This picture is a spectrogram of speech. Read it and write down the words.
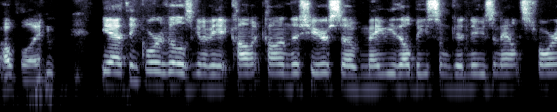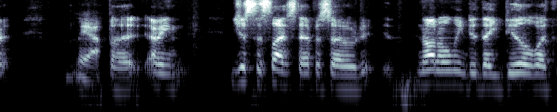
hopefully, Yeah, I think Orville is going to be at Comic Con this year, so maybe there'll be some good news announced for it. yeah, But I mean, just this last episode, not only did they deal with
